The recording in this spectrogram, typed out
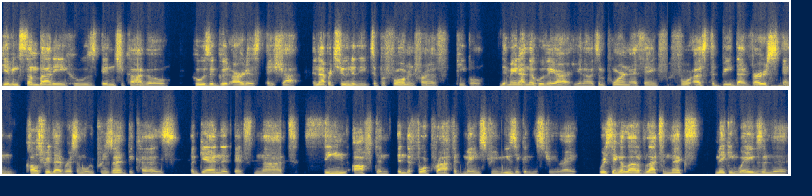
giving somebody who's in Chicago who is a good artist a shot, an opportunity to perform in front of people that may not know who they are. You know, it's important, I think, for us to be diverse and culturally diverse in what we present because, again, it, it's not seen often in the for profit mainstream music industry, right? We're seeing a lot of Latinx making waves in the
